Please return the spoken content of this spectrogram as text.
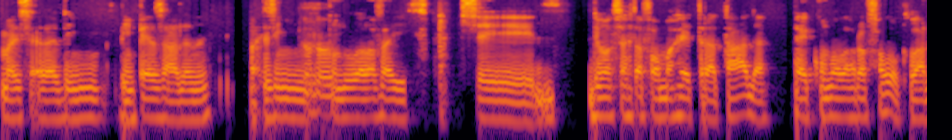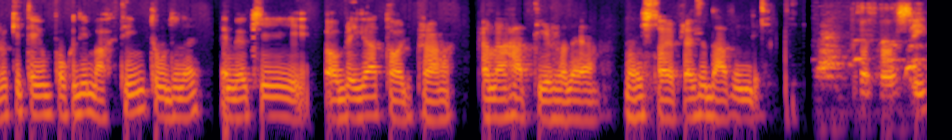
mas ela é bem, bem pesada, né? Mas em, uhum. quando ela vai ser de uma certa forma retratada, é como a Laura falou, claro que tem um pouco de marketing em tudo, né? É meio que obrigatório para a narrativa da, da história, para ajudar a vender. Sim.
